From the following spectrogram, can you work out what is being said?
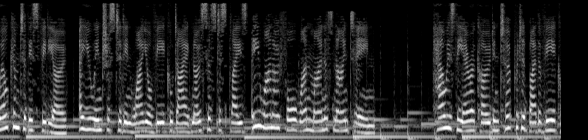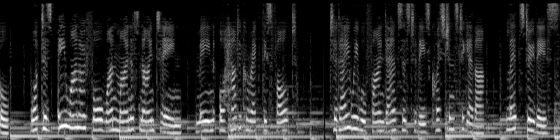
Welcome to this video. Are you interested in why your vehicle diagnosis displays B1041-19? How is the error code interpreted by the vehicle? What does B1041-19 mean, or how to correct this fault? Today we will find answers to these questions together. Let's do this.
